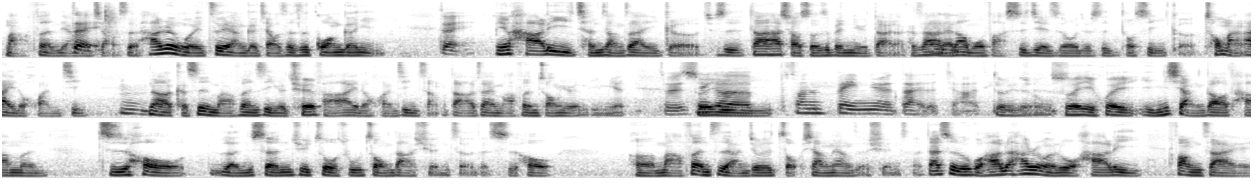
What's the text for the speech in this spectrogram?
马粪两个角色，他认为这两个角色是光跟影，对，因为哈利成长在一个就是，当然他小时候是被虐待了，可是他来到魔法世界之后，就是都是一个充满爱的环境。嗯，那可是马粪是一个缺乏爱的环境长大，在马粪庄园里面，对，所以算是被虐待的家庭。对对，所以会影响到他们之后人生去做出重大选择的时候，呃，马粪自然就会走向那样子的选择。但是如果他他认为，如果哈利放在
